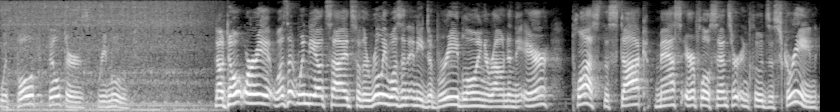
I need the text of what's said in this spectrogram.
with both filters removed. Now don't worry, it wasn't windy outside, so there really wasn't any debris blowing around in the air. Plus, the stock mass airflow sensor includes a screen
